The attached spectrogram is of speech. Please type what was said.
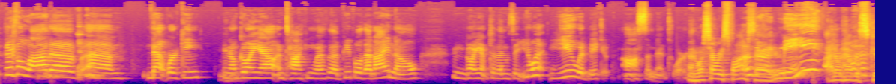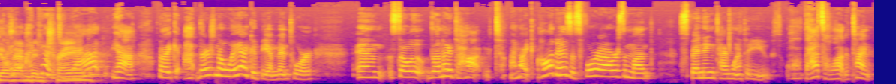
There's a lot of um, networking, you know, going out and talking with the people that I know and going up to them and say, you know what, you would make an awesome mentor. and what's their response? They're like, me? I don't have the skills, I, don't- haven't been can't do trained. that." Yeah. They're like, "Uh, there's no way I could be a mentor. And so then I talked, I'm like, all it is is four hours a month spending time with a youth. Well, that's a lot of time.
